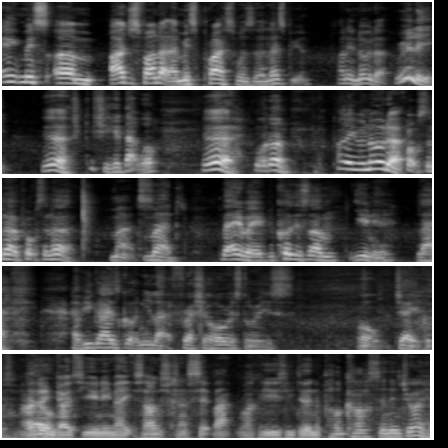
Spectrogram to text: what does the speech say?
Ain't Miss um? I just found out that Miss Price was a lesbian. I didn't know that. Really? Yeah, She hit that well. yeah. Well done. I didn't even know that. Props on her. Props on her. Mad. Mad. But anyway, because it's um uni, like, have you guys got any like fresher horror stories? Oh, Jay, because I didn't go to uni, mate, so I'm just gonna sit back like I usually do in the podcast and enjoy.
